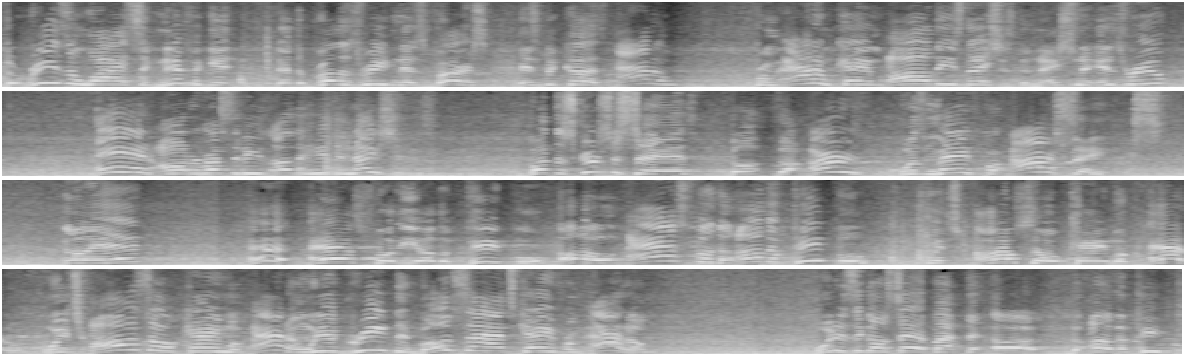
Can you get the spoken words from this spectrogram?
the reason why it's significant that the brothers reading this verse is because Adam, from Adam came all these nations, the nation of Israel, and all the rest of these other heathen nations. But the scripture says the, the earth was made for our sakes. Go ahead. As for the other people, Uh-oh. As for the other people, which also came of Adam, which also came of Adam, we agreed that both sides came from Adam. What is it gonna say about the uh, the other people?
